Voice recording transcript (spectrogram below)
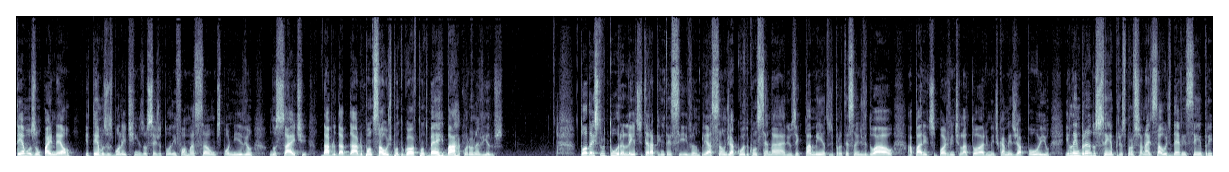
temos um painel e temos os boletins, ou seja, toda a informação disponível no site www.saude.gov.br coronavírus. Toda a estrutura, leitos de terapia intensiva, ampliação de acordo com os cenários, equipamentos de proteção individual, aparelho de suporte ventilatório, medicamentos de apoio. E lembrando sempre, os profissionais de saúde devem sempre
